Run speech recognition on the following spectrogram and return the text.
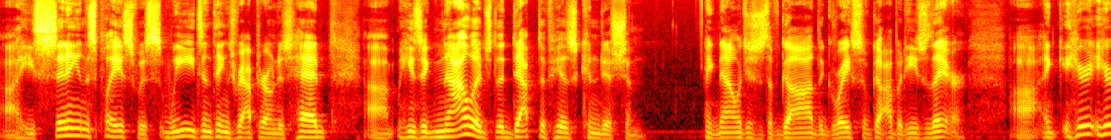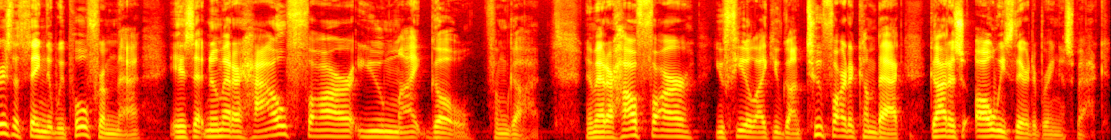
Uh, he's sitting in this place with weeds and things wrapped around his head. Um, he's acknowledged the depth of his condition, acknowledges of God, the grace of God, but he's there. Uh, and here, here's the thing that we pull from that is that no matter how far you might go from God, no matter how far you feel like you've gone too far to come back, God is always there to bring us back.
